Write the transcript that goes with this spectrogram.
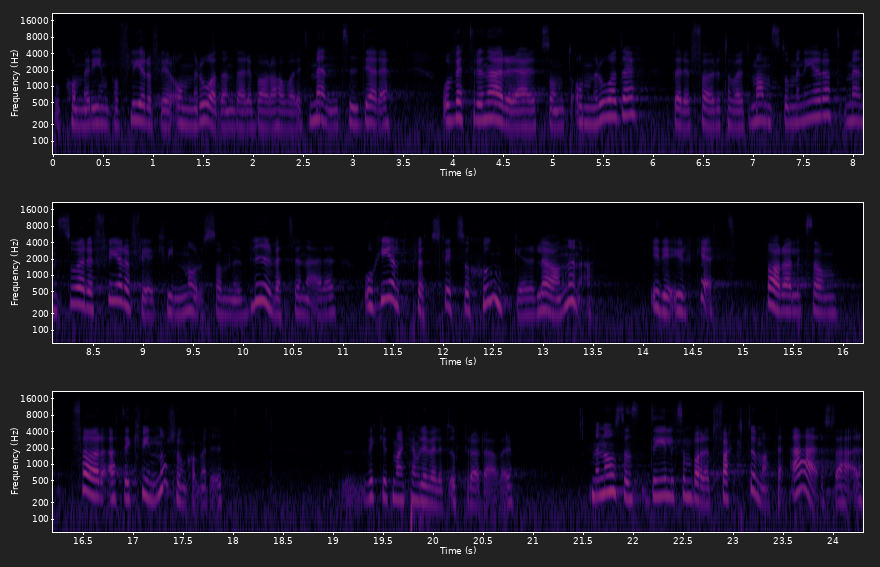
och kommer in på fler och fler områden där det bara har varit män tidigare. Och veterinärer är ett sådant område där det förut har varit mansdominerat, men så är det fler och fler kvinnor som nu blir veterinärer och helt plötsligt så sjunker lönerna i det yrket. Bara liksom för att det är kvinnor som kommer dit. Vilket man kan bli väldigt upprörd över. Men någonstans, det är liksom bara ett faktum att det är så här.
